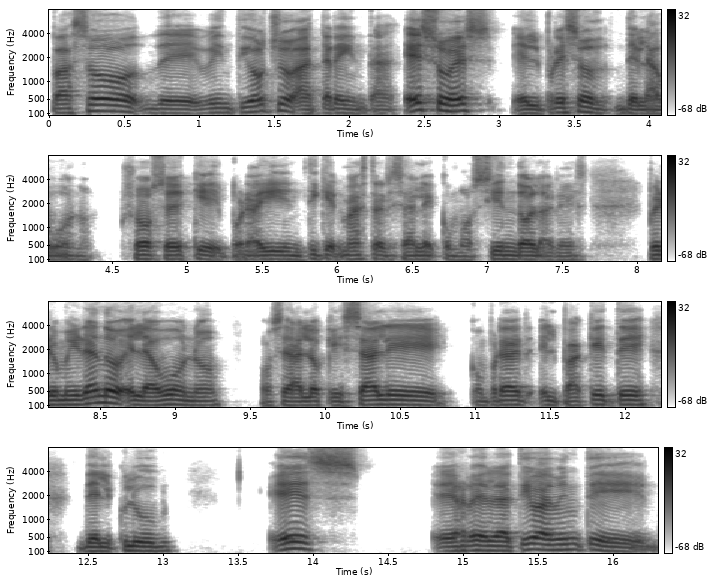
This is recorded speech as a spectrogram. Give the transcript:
pasó de 28 a 30. Eso es el precio del abono. Yo sé que por ahí en Ticketmaster sale como 100 dólares. Pero mirando el abono, o sea, lo que sale comprar el paquete del club. Es eh, relativamente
